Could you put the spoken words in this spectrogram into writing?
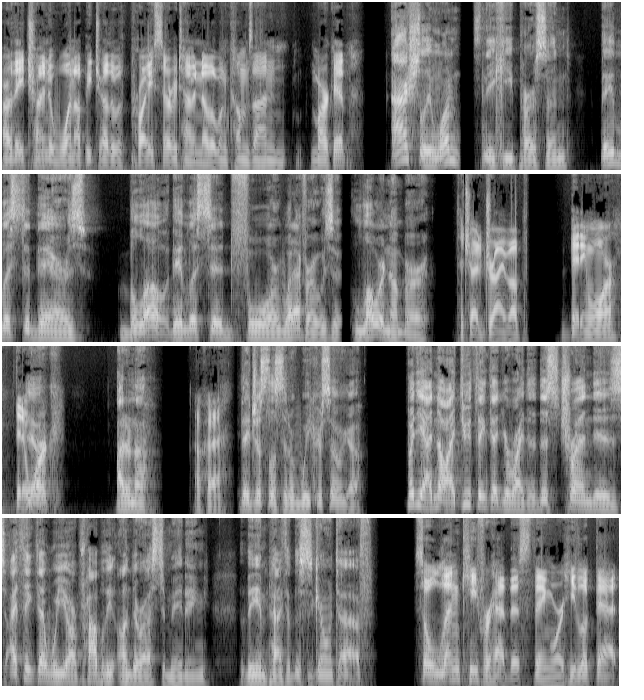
are they trying to one up each other with price every time another one comes on market? Actually, one sneaky person, they listed theirs below. They listed for whatever, it was a lower number. To try to drive up bidding war? Did it Yeah. work? I don't know. Okay. They just listed a week or so ago. But yeah, no, I do think that you're right. That this trend is, I think that we are probably underestimating the impact that this is going to have. So Len Kiefer had this thing where he looked at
